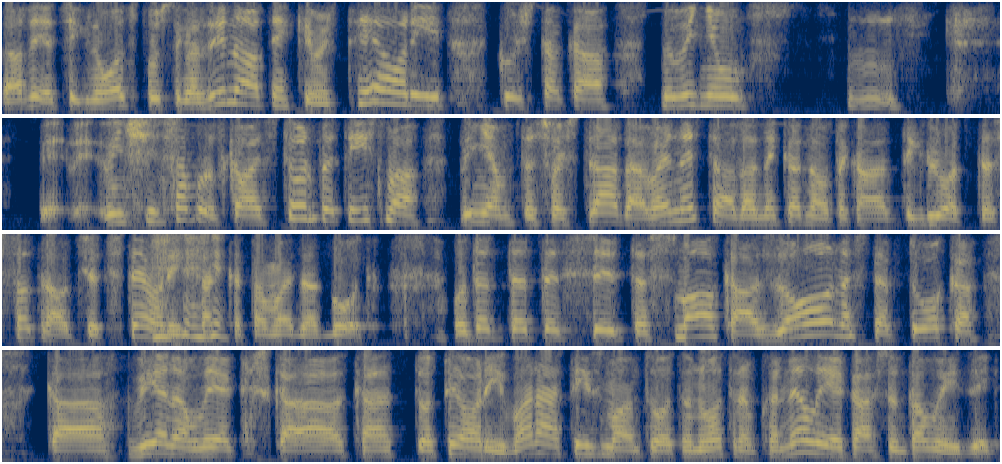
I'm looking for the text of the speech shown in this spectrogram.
Un attiecīgi no otras puses, tā kā zinātniekiem ir teorija, kurš tā kā, nu, viņu. Mm, viņš saprot, kā viņš tur, bet īstenībā viņam tas vai strādā vai nestrādā, nekad nav tā kā tik ļoti tas satrauc, ja tas teorija saka, ka tam vajadzētu būt. Un tad, tad tas ir tas smalkā zona starp to, ka, ka vienam liekas, ka, ka to teoriju varētu izmantot un otram, ka neliekās un tam līdzīgi.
